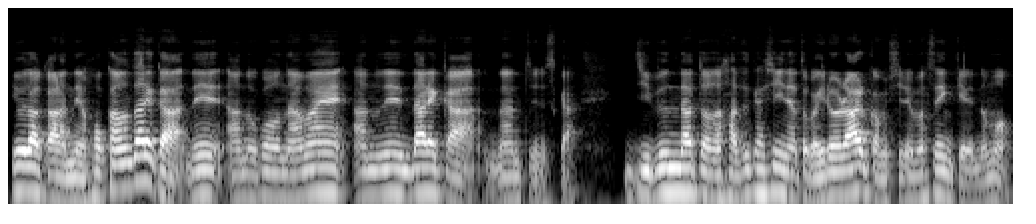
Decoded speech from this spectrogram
要だからね、他の誰かね、あの、この名前、あのね、誰か、なんていうんですか、自分だと恥ずかしいなとかいろいろあるかもしれませんけれども、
